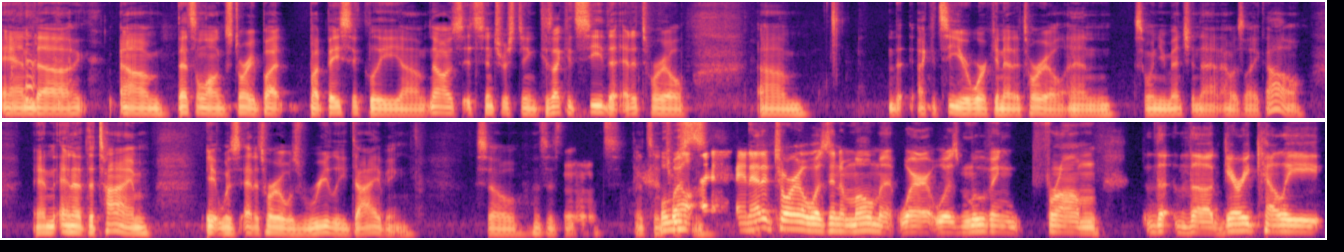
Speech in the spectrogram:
and uh, um, that's a long story but but basically um, no it's it's interesting because I could see the editorial um, the, I could see your work in editorial and so when you mentioned that, I was like, oh, and and at the time, it was editorial was really diving. So this is mm-hmm. it's, it's interesting. Well, and editorial was in a moment where it was moving from the the Gary Kelly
